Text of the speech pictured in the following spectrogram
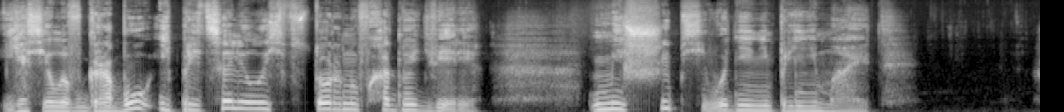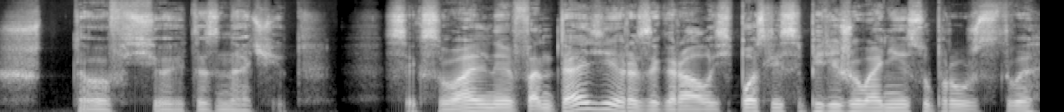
Я села в гробу и прицелилась в сторону входной двери. Мисс Шип сегодня не принимает. Что все это значит? Сексуальная фантазия разыгралась после сопереживания супружества.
